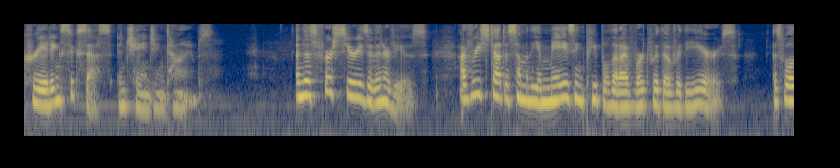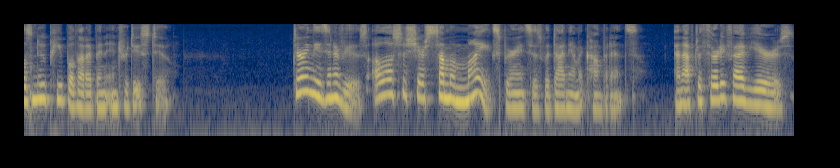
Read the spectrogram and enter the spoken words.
creating success in changing times. In this first series of interviews, I've reached out to some of the amazing people that I've worked with over the years as well as new people that I've been introduced to. During these interviews, I'll also share some of my experiences with dynamic competence. And after 35 years,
